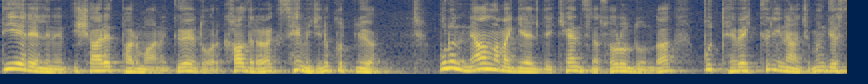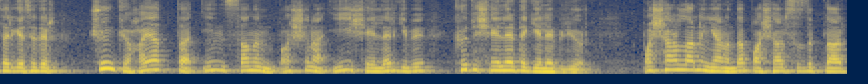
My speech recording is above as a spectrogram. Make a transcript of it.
diğer elinin işaret parmağını göğe doğru kaldırarak sevincini kutluyor. Bunun ne anlama geldiği kendisine sorulduğunda bu tevekkül inancımın göstergesidir. Çünkü hayatta insanın başına iyi şeyler gibi kötü şeyler de gelebiliyor. Başarılarının yanında başarısızlıklar,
